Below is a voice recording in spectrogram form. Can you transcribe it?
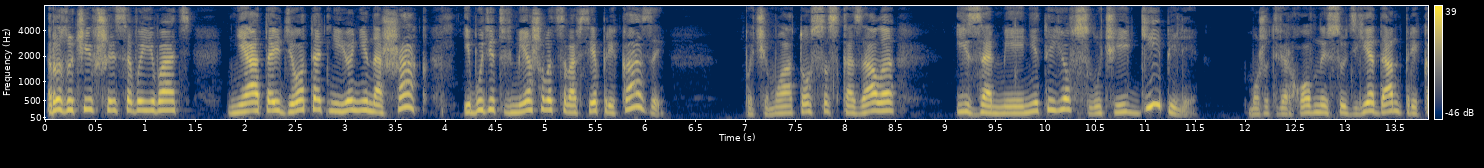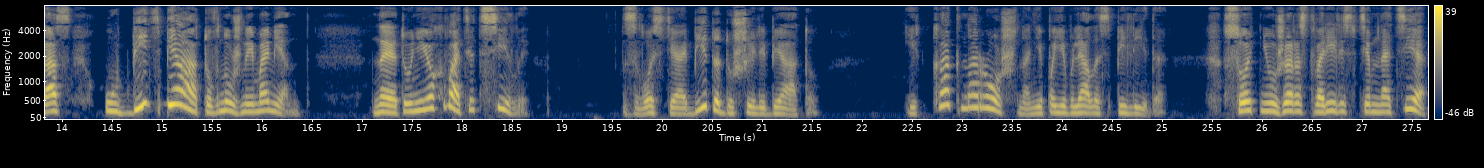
разучившаяся воевать, не отойдет от нее ни на шаг и будет вмешиваться во все приказы. Почему Атоса сказала и заменит ее в случае гибели. Может, верховный судье дан приказ убить Биату в нужный момент? На это у нее хватит силы. Злость и обида душили Биату. И как нарочно не появлялась Пелида. Сотни уже растворились в темноте,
